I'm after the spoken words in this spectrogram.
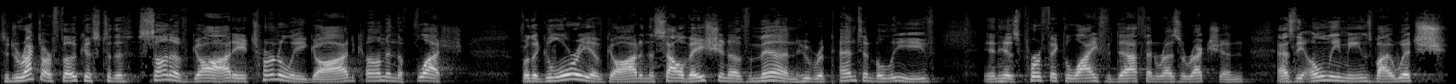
to direct our focus to the Son of God, eternally God, come in the flesh for the glory of God and the salvation of men who repent and believe in his perfect life, death, and resurrection as the only means by which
